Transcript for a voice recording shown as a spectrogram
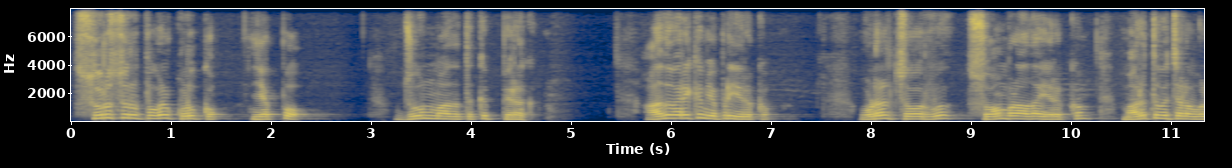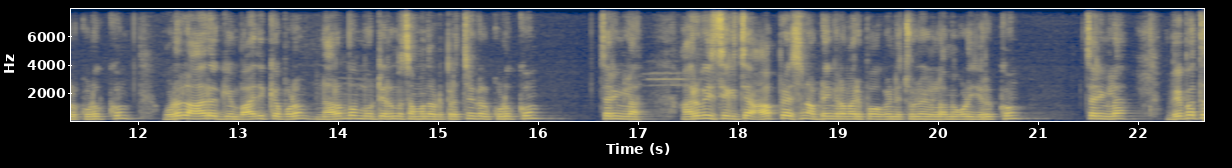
சுறுசுறுப்புகள் கொடுக்கும். எப்போ? ஜூன் மாதத்துக்கு பிறகு. அது வரைக்கும் எப்படி இருக்கும்? உடல் சோர்வு சோம்பலாக தான் இருக்கும் மருத்துவ செலவுகள் கொடுக்கும் உடல் ஆரோக்கியம் பாதிக்கப்படும் நரம்பு மூட்டெலும்பு சம்மந்தப்பட்ட பிரச்சனைகள் கொடுக்கும். சரிங்களா? அறுவை சிகிச்சை ஆப்ரேஷன் அப்படிங்கிற மாதிரி போக வேண்டிய சூழ்நிலை எல்லாமே கூட இருக்கும். சரிங்களா? விபத்து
